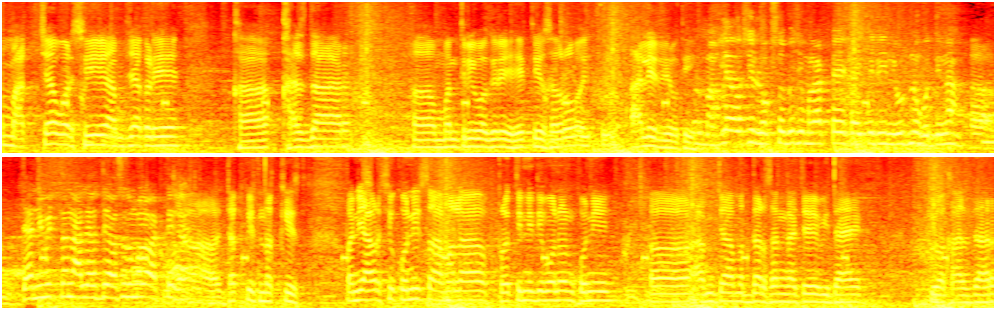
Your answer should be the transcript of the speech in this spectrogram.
मागच्या वर्षी आमच्याकडे खा खासदार मंत्री वगैरे हे ते सर्व आलेले होते. पण मागल्या वर्षी लोकसभेची मला वाटतं काहीतरी निवडणूक होती ना? त्या निमित्तानं आले होते असं तुम्हाला वाटते का? हा, नक्कीच नक्कीच. पण यावर्षी कोणीच आम्हाला प्रतिनिधी म्हणून कोणी अ, आमच्या मतदारसंघाचे विधायक किंवा खासदार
